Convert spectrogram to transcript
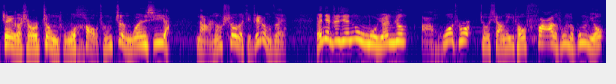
这个时候，郑屠号称镇关西呀，哪能受得起这种罪？人家直接怒目圆睁啊，活脱就像了一头发了疯的公牛，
